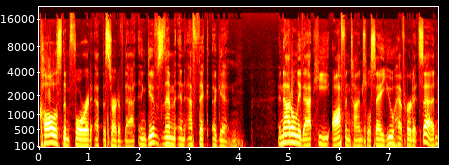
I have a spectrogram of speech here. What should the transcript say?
Calls them forward at the start of that and gives them an ethic again. And not only that, he oftentimes will say, You have heard it said,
